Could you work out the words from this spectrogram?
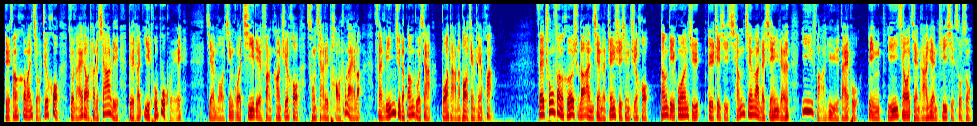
对方喝完酒之后就来到他的家里，对他意图不轨。简某经过激烈反抗之后，从家里跑出来了，在邻居的帮助下拨打了报警电话。在充分核实了案件的真实性之后，当地公安局对这起强奸案的嫌疑人依法予以逮捕，并移交检察院提起诉讼。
